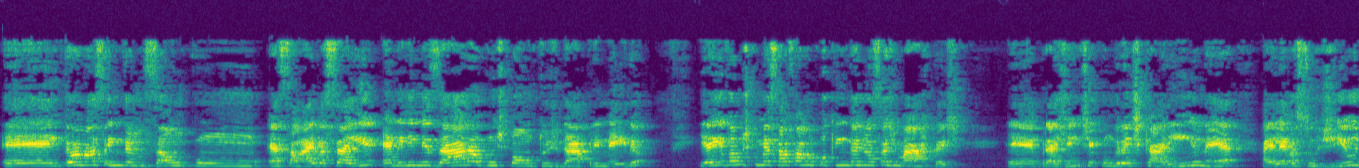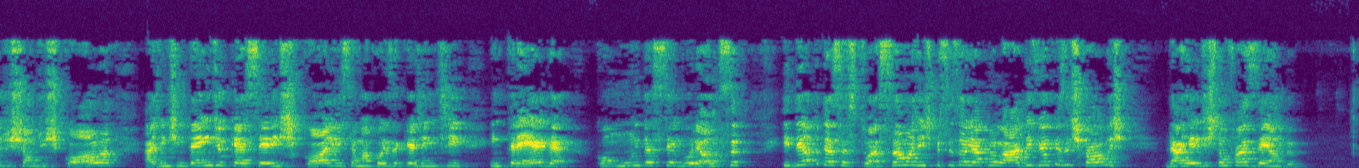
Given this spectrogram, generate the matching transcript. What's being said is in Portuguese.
É, então, a nossa intenção com essa live a sair é minimizar alguns pontos da primeira e aí vamos começar a falar um pouquinho das nossas marcas. É, pra gente é com grande carinho, né? A Eleva surgiu de chão de escola, a gente entende o que é ser escola, isso é uma coisa que a gente entrega com muita segurança. E dentro dessa situação, a gente precisa olhar para o lado e ver o que as escolas da rede estão fazendo.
